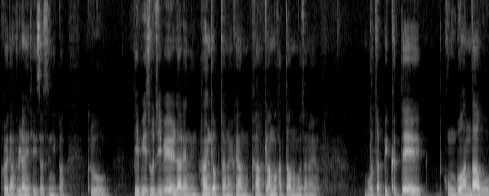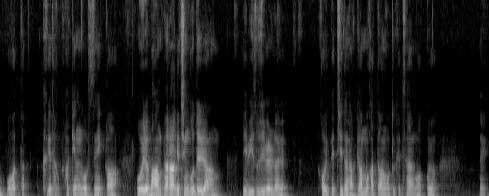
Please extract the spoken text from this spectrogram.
그에 대한 훈련이 돼 있었으니까 그리고 예비 소집일 날에는 하는 게 없잖아요. 그냥 그 학교 한번 갔다 오는 거잖아요. 뭐 어차피 그때 공부한다고 뭐가 다 크게 다 바뀌는 거 없으니까 오히려 마음 편하게 친구들이랑 예비 소집일 날 거기 배치된 학교 한번 갔다 오는 것도 괜찮은 것 같고요. 네.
